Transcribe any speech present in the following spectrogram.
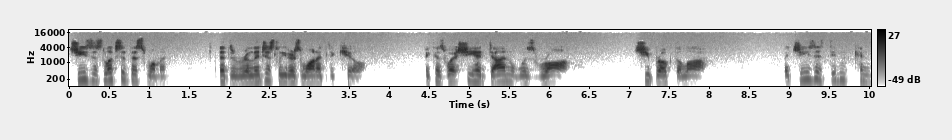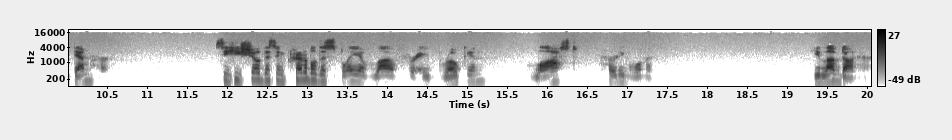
Jesus looks at this woman that the religious leaders wanted to kill because what she had done was wrong. She broke the law. But Jesus didn't condemn her. See, he showed this incredible display of love for a broken, lost, hurting woman. He loved on her.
